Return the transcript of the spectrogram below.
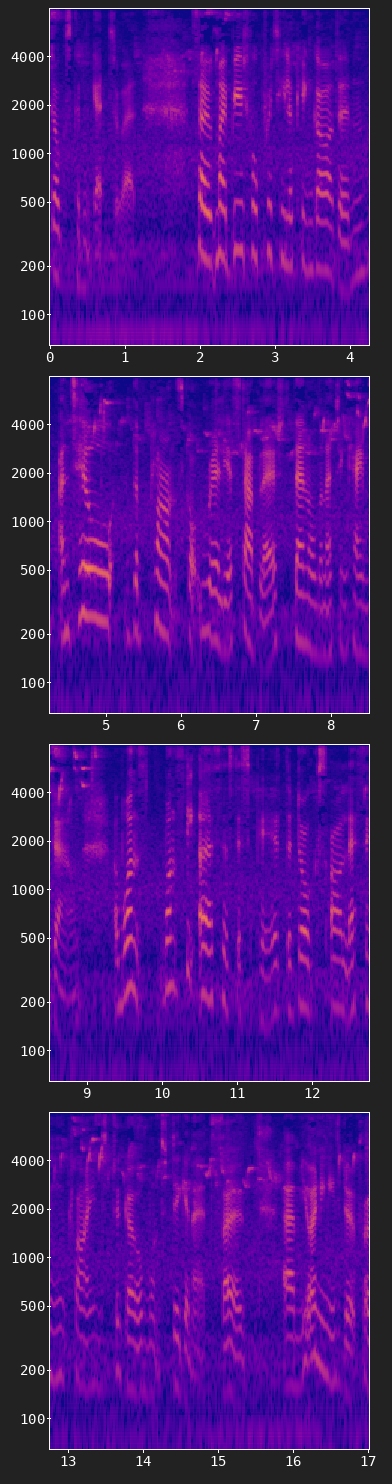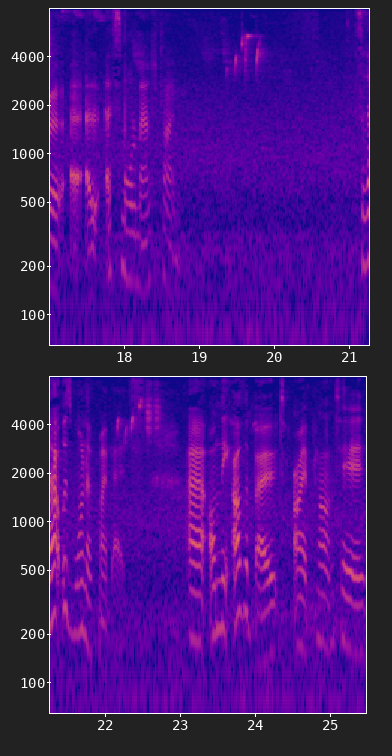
dogs couldn't get to it. So my beautiful, pretty-looking garden, until the plants got really established, then all the netting came down. And once once the earth has disappeared, the dogs are less inclined to go and want to dig in it. So um, you only need to do it for a, a, a small amount of time. So that was one of my beds. Uh, on the other boat, I planted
